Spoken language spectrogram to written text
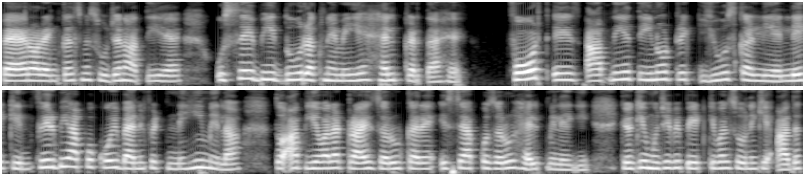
पैर और एंकल्स में सूजन आती है, उससे भी दूर रखने में ये हेल्प करता है। फोर्थ इज़ आपने ये तीनों ट्रिक यूज़ कर लिए लेकिन फिर भी आपको कोई बेनिफिट नहीं मिला तो आप ये वाला ट्राई ज़रूर करें, इससे आपको ज़रूर हेल्प मिलेगी। क्योंकि मुझे भी पेट के बल सोने की आदत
